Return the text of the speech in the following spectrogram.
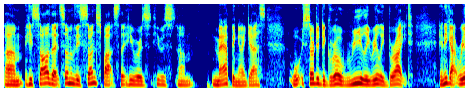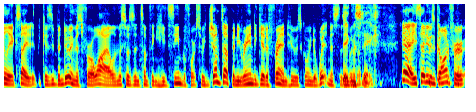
um, he saw that some of these sunspots that he was he was um, mapping, I guess, started to grow really, really bright. And he got really excited because he'd been doing this for a while and this wasn't something he'd seen before. So he jumped up and he ran to get a friend who was going to witness this. Big mistake. Him. Yeah, he said he was gone for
